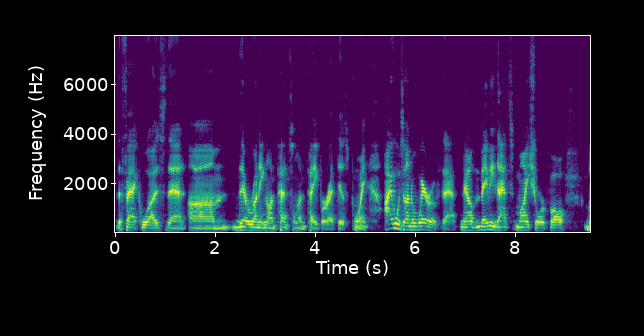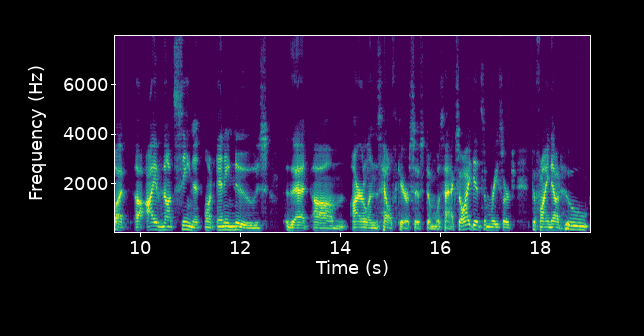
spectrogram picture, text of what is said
the fact was that um, they're running on pencil and paper at this point. I was unaware of that. Now maybe that's my shortfall, but uh, I have not seen it on any news that um, Ireland's healthcare system was hacked. So I did some research to find out who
